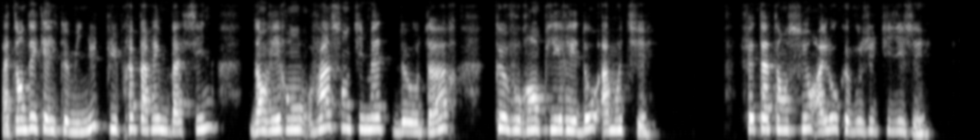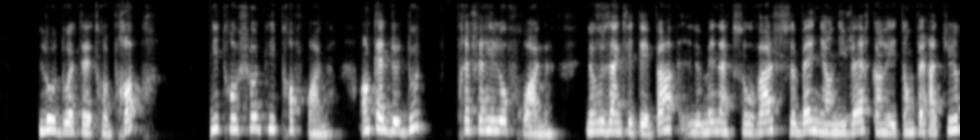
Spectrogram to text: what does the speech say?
Attendez quelques minutes, puis préparez une bassine d'environ 20 cm de hauteur que vous remplirez d'eau à moitié. Faites attention à l'eau que vous utilisez. L'eau doit être propre, ni trop chaude ni trop froide. En cas de doute, préférez l'eau froide. Ne vous inquiétez pas, le ménage sauvage se baigne en hiver quand les températures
